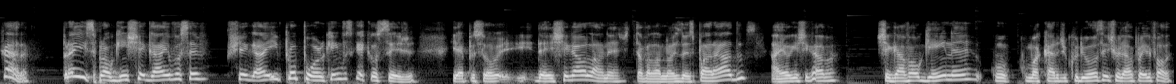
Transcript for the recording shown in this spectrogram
Cara, pra isso, pra alguém chegar e você chegar e propor quem você quer que eu seja. E aí a pessoa. e daí chegava lá, né? Tava lá nós dois parados, aí alguém chegava. Chegava alguém, né, com, com uma cara de curioso, a gente olhava pra ele e falava:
